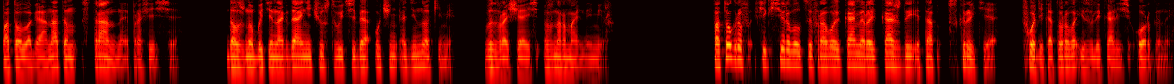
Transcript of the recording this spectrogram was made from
Патологоанатом – странная профессия. Должно быть, иногда они чувствуют себя очень одинокими, возвращаясь в нормальный мир. Фотограф фиксировал цифровой камерой каждый этап вскрытия, в ходе которого извлекались органы.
